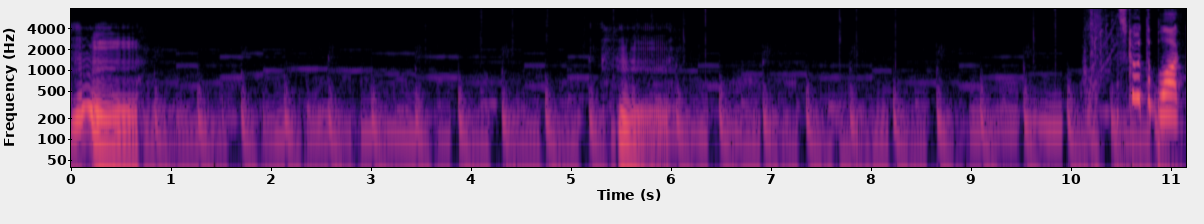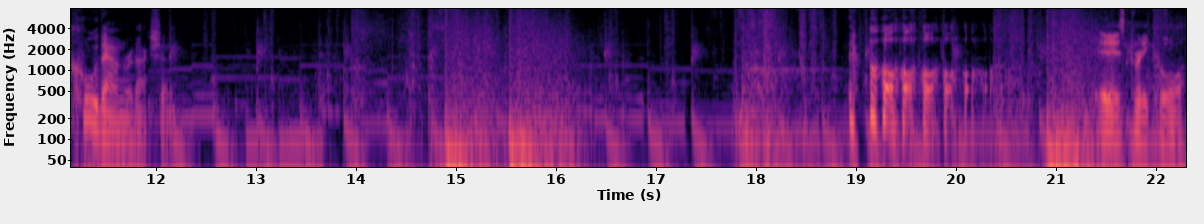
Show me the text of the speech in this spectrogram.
Hmm. Hmm. Let's go with the block cooldown reduction. it is pretty cool.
